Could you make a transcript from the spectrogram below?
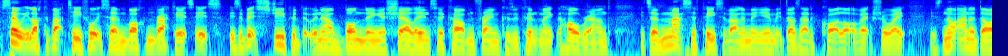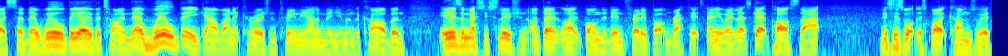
say what you like about T47 bottom brackets, it's, it's a bit stupid that we're now bonding a shell into a carbon frame because we couldn't make the hole round. It's a massive piece of aluminium, it does add quite a lot of extra weight. It's not anodized, so there will be over time, there will be galvanic corrosion between the aluminium and the carbon. It is a messy solution. I don't like bonded in threaded bottom brackets. Anyway, let's get past that this is what this bike comes with.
